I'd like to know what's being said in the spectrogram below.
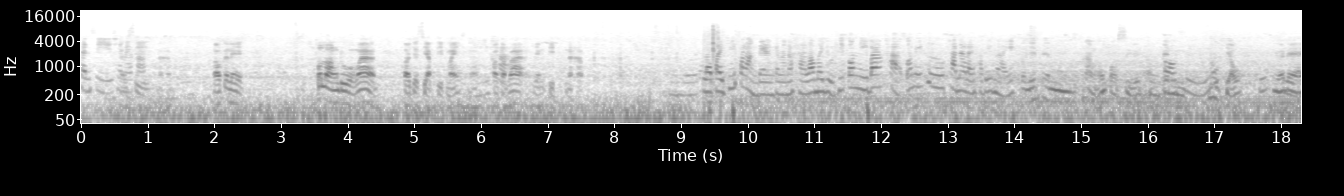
แฟนซีใช่ไหมแฟนคะซีนะครับเราก็เลยทดลองดูว่าเราจะเสียบติดไหมเนาะปรากฏว่ายังติดนะครับ เราไปที่ฝรั่งแดงกันแล้วนะคะ เรามาอยู่ที่ต้นนี้บ้างค่ะ ต้นนี้คือพันธุ์อะไรคะพี่ไหนตัวนี้เป็นฝรั่งของปอสือครับของเป็นปอสือลูกเขียวเนื้อแดง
